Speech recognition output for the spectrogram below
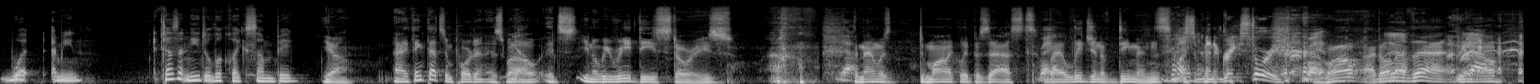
What, I mean, it doesn't need to look like some big, Yeah. And I think that's important as well. It's, you know, we read these stories. Yeah. The man was demonically possessed Right. by a legion of demons. Must have been a great story. right? Well, I don't have that, you Yeah. know.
